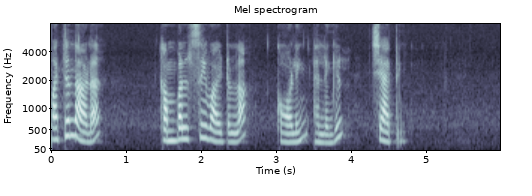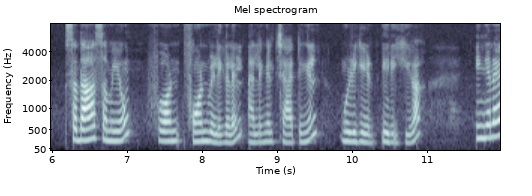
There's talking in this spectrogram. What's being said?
മറ്റൊന്നാണ് കമ്പൾസീവ് ആയിട്ടുള്ള കോളിംഗ് അല്ലെങ്കിൽ ചാറ്റിംഗ്. സദാസമയവും ഫോൺ ഫോൺ വിളികളിൽ അല്ലെങ്കിൽ ചാറ്റിങ്ങിൽ മുഴുകി ഇരിക്കുക ഇങ്ങനെ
